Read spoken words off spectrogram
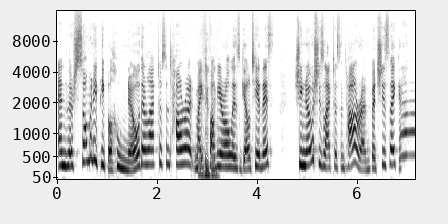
And there's so many people who know they're lactose intolerant. My 12 year old is guilty of this. She knows she's lactose intolerant, but she's like, ah,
